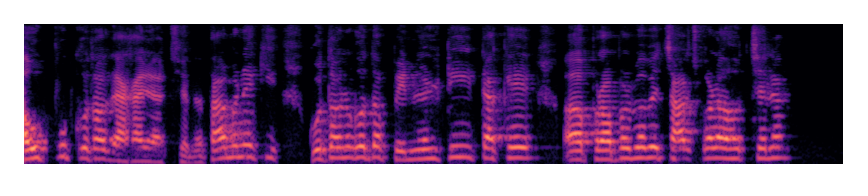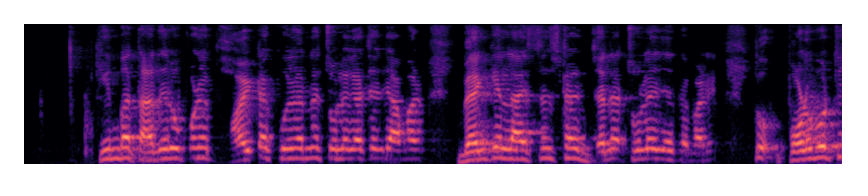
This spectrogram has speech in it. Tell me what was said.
আউটপুট কোথাও দেখা যাচ্ছে না। তার মানে কি? কোথাও না কোথাও পেনাল্টিটাকে প্রপার ভাবে চার্জ করা হচ্ছে না। কিংবা তাদের উপরে ভয়টা কোথাও না চলে গেছে যে আমার ব্যাংকের লাইসেন্সটা যেন চলে যেতে পারে। তো পরবর্তী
